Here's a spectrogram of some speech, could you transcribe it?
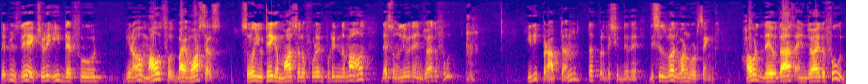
that means they actually eat that food, you know, mouthful, by morsels. So you take a morsel of food and put it in the mouth, that's the only way to enjoy the food. This is what one would think. How the devatas enjoy the food?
